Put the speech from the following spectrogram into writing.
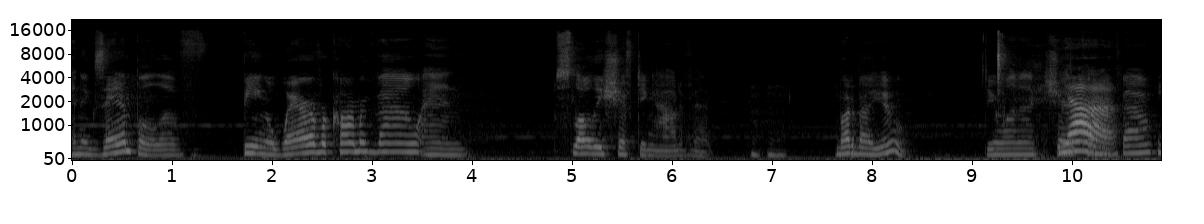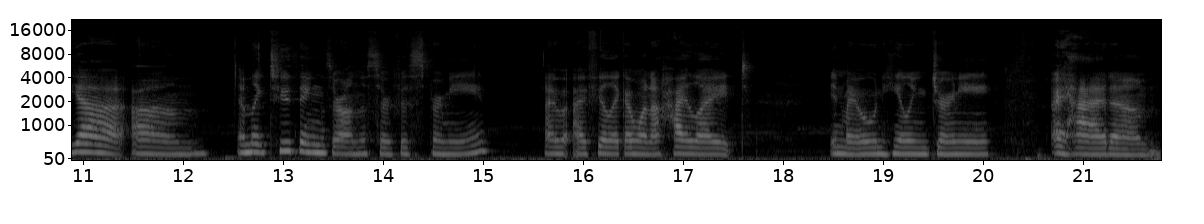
an example of being aware of a karmic vow and slowly shifting out of it. What about you? Do you want to share Yeah. karmic vow? Yeah, um, and like two things are on the surface for me. I, I feel like I want to highlight in my own healing journey. I had um,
